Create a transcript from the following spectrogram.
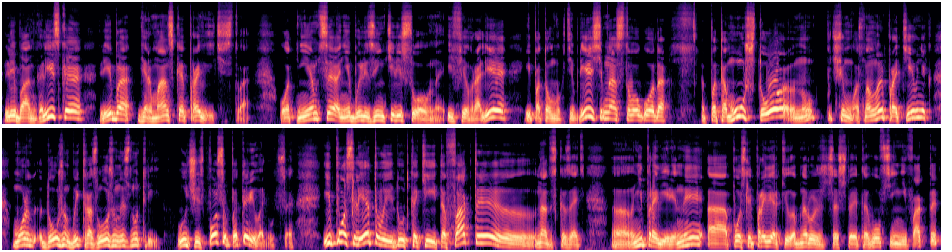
либо английское, либо германское правительство. Вот немцы, они были заинтересованы и в феврале, и потом в октябре 17 года, потому что, ну, почему? Основной противник может, должен быть разложен изнутри. Лучший способ – это революция. И после этого идут какие-то факты, э, надо сказать, э, непроверенные, а после проверки обнаружится, что это вовсе не факты,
